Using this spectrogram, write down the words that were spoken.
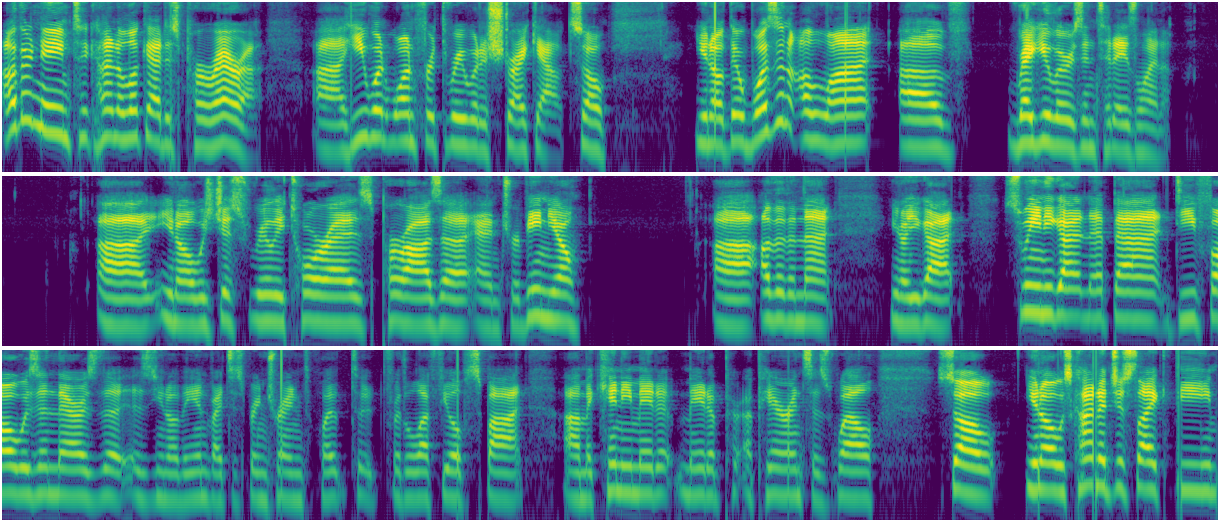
other name to kind of look at is Pereira. Uh, he went one for three with a strikeout. So, you know, there wasn't a lot of regulars in today's lineup. Uh, you know, it was just really Torres, Peraza, and Trevino. Uh, other than that, you know, you got Sweeney got an at bat. Difo was in there as the as you know the invite to spring training to play to, for the left field spot. Uh, McKinney made a made a appearance as well. So you know it was kind of just like the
